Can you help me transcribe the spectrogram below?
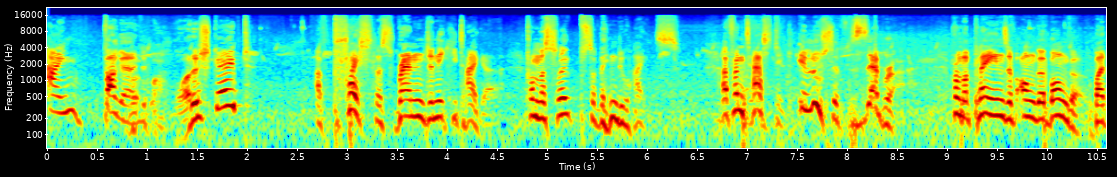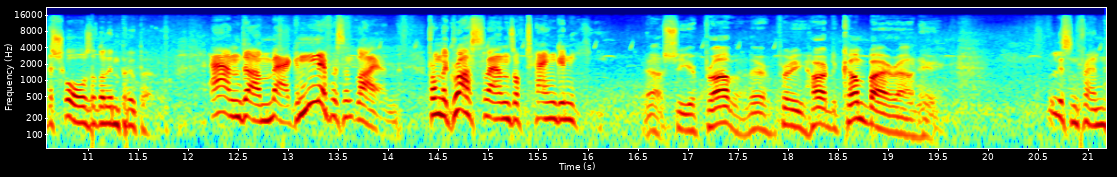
I'm buggered. What escaped? A priceless Ranjaniki tiger from the slopes of the Hindu Heights. A fantastic, elusive zebra from the plains of Ongo Bongo by the shores of the Limpopo. And a magnificent lion from the grasslands of Tanganyika. Yeah, I see your problem. They're pretty hard to come by around here. Listen, friend.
